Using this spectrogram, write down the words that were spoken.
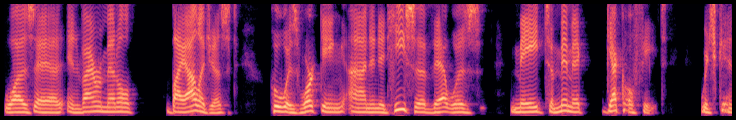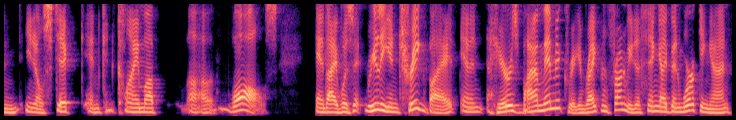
was an environmental biologist who was working on an adhesive that was made to mimic gecko feet, which can, you know, stick and can climb up uh, walls. And I was really intrigued by it. And here's biomimicry, and right in front of me, the thing I've been working on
